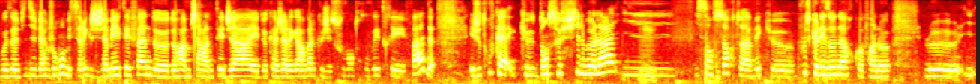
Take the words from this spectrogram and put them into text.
vos avis divergeront, mais c'est vrai que j'ai jamais été fan de, de Ram Charan Teja et de Kajal Agarwal que j'ai souvent trouvé très fade. Et je trouve que, que dans ce film-là, ils ils s'en sortent avec euh, plus que les honneurs. Quoi. Enfin, le, le, il-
